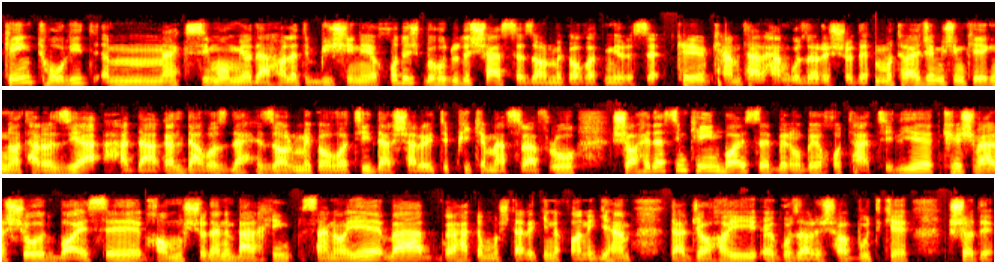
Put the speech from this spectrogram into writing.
که این تولید مکسیموم یا در حالت بیشینه خودش به حدود 60 هزار مگاوات می‌رسه که کمتر هم گزارش شده. متوجه میشیم که یک ناترازی حداقل 12 هزار مگاواتی در شرایط پیک مصرف رو شاهد هستیم که این باعث به نوبه خود تعطیلی کشور شد باعث خاموش شدن برخی صنایع و حتی مشترکین خانگی هم در جاهای گزارش بود که شده.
